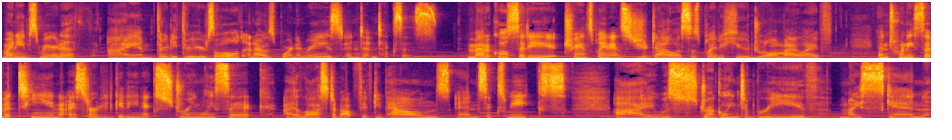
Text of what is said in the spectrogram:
My name's Meredith. I am 33 years old and I was born and raised in Denton, Texas. Medical City Transplant Institute Dallas has played a huge role in my life. In 2017, I started getting extremely sick. I lost about 50 pounds in six weeks. I was struggling to breathe. My skin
